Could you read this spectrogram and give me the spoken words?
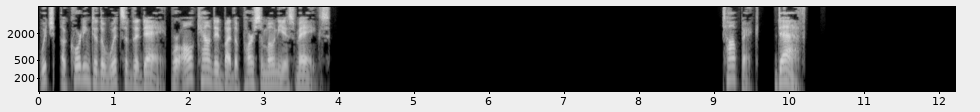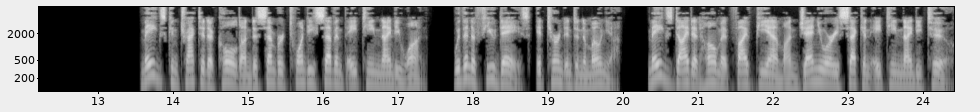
which, according to the wits of the day, were all counted by the parsimonious Meigs. Death Meigs contracted a cold on December 27, 1891. Within a few days, it turned into pneumonia. Meigs died at home at 5 p.m. on January 2, 1892.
